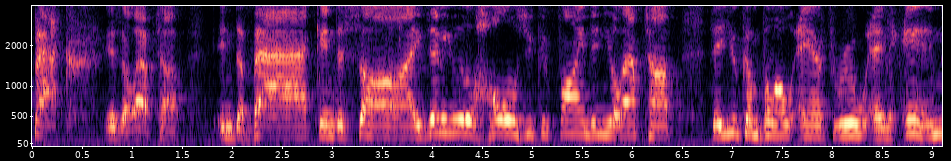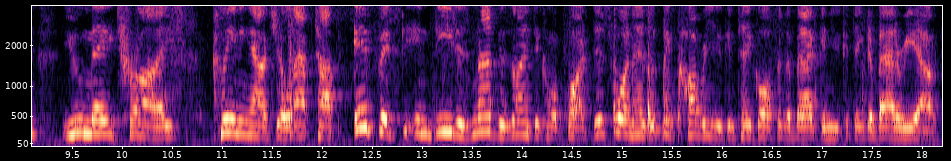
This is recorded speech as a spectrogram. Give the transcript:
back. Here's a laptop. In the back, in the sides, any little holes you could find in your laptop that you can blow air through and in, you may try cleaning out your laptop if it indeed is not designed to come apart. This one has a big cover you can take off in the back and you can take the battery out.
